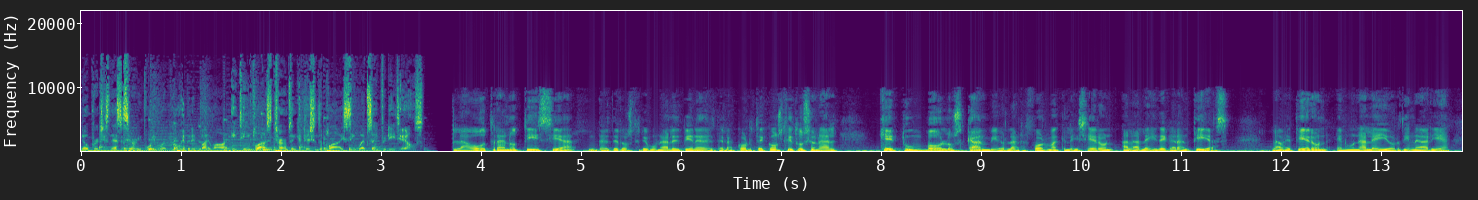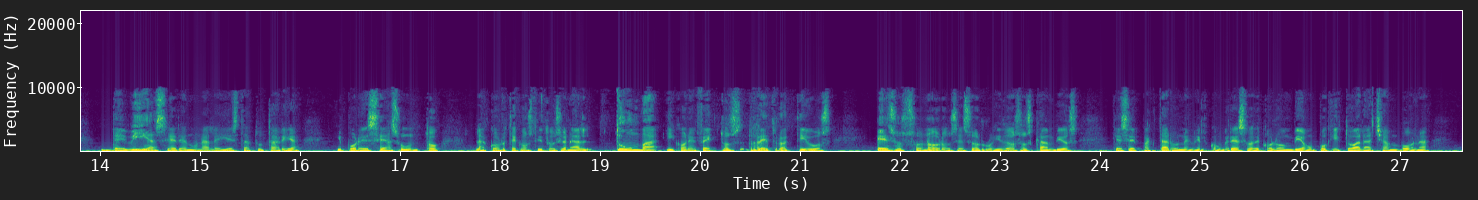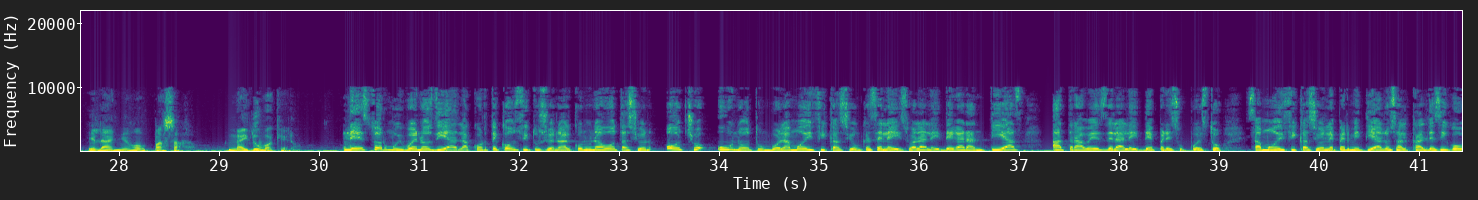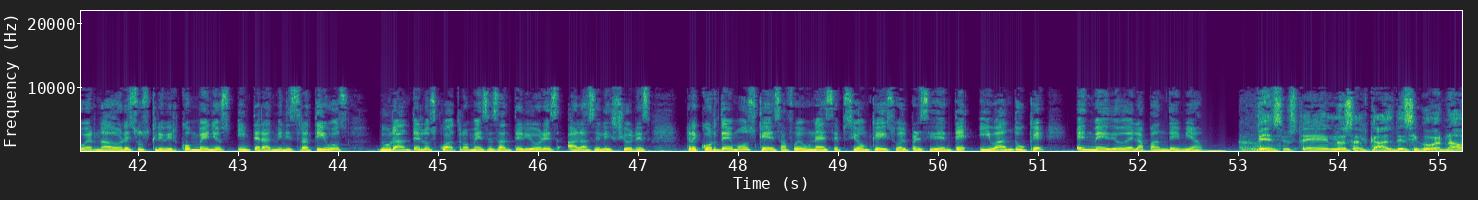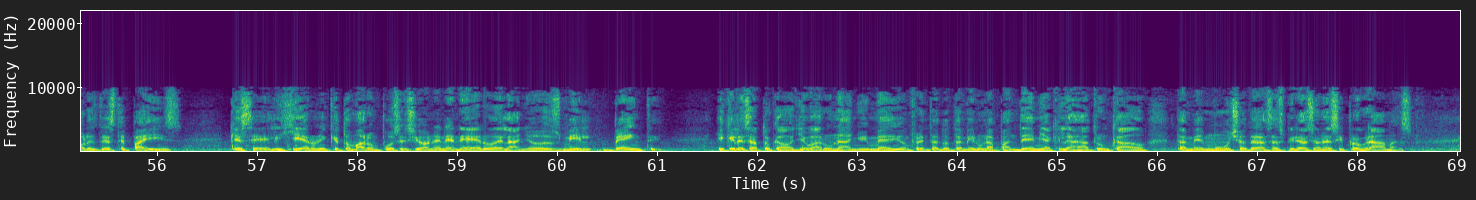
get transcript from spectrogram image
No purchase necessary. Void where prohibited by law. 18 plus terms and conditions apply. See website for details. La otra noticia desde los tribunales viene desde la Corte Constitucional que tumbó los cambios, la reforma que le hicieron a la ley de garantías. La metieron en una ley ordinaria, debía ser en una ley estatutaria y por ese asunto la Corte Constitucional tumba y con efectos retroactivos esos sonoros, esos ruidosos cambios que se pactaron en el Congreso de Colombia un poquito a la chambona el año pasado. Naidú Vaquero. Néstor, muy buenos días. La Corte Constitucional con una votación 8-1 tumbó la modificación que se le hizo a la ley de garantías a través de la ley de presupuesto. Esa modificación le permitía a los alcaldes y gobernadores suscribir convenios interadministrativos durante los cuatro meses anteriores a las elecciones. Recordemos que esa fue una excepción que hizo el presidente Iván Duque en medio de la pandemia. Piense usted en los alcaldes y gobernadores de este país que se eligieron y que tomaron posesión en enero del año 2020 y que les ha tocado llevar un año y medio enfrentando también una pandemia que les ha truncado también muchas de las aspiraciones y programas.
